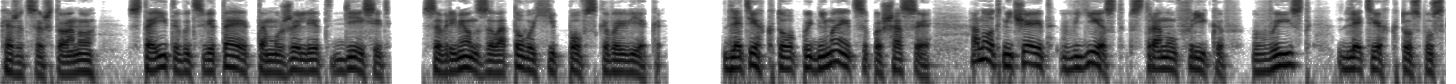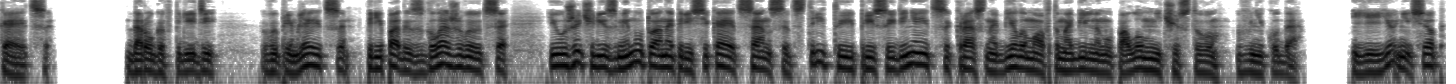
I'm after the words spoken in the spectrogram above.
Кажется, что оно стоит и выцветает там уже лет десять, со времен золотого хиповского века. Для тех, кто поднимается по шоссе, оно отмечает въезд в страну фриков, выезд для тех, кто спускается. Дорога впереди выпрямляется, перепады сглаживаются, и уже через минуту она пересекает Сансет-стрит и присоединяется к красно-белому автомобильному паломничеству в никуда. Ее несет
